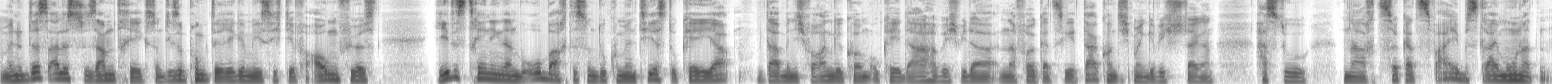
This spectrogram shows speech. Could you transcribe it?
Und wenn du das alles zusammenträgst und diese Punkte regelmäßig dir vor Augen führst, jedes Training dann beobachtest und dokumentierst, okay, ja, da bin ich vorangekommen, okay, da habe ich wieder einen Erfolg erzielt, da konnte ich mein Gewicht steigern, hast du nach circa zwei bis drei Monaten,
